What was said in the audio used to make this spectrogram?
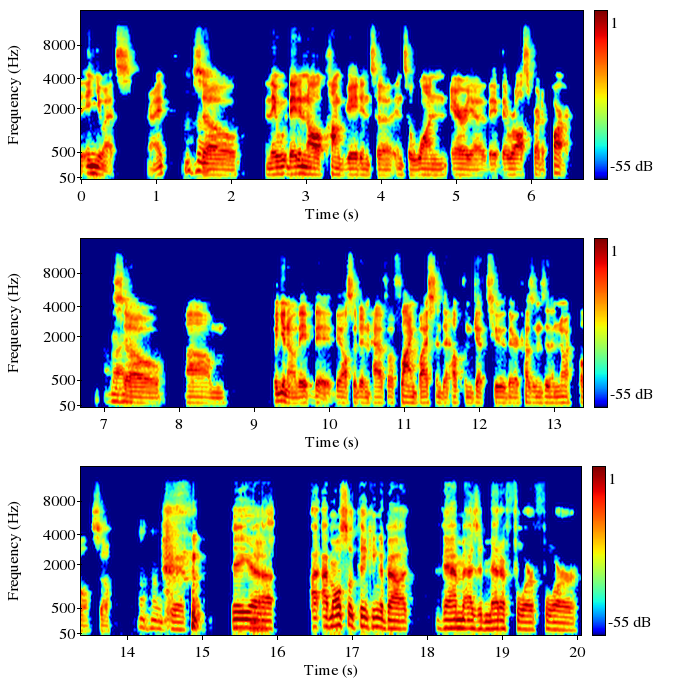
the Inuits, right? Mhm. So and they they didn't all congregate into into one area. They they were all spread apart. Right. So, um, but you know, they, they they also didn't have a flying bison to help them get to their cousins in the North Pole. So Mhm. They, uh, Yes. I, I'm also thinking about them as a metaphor for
